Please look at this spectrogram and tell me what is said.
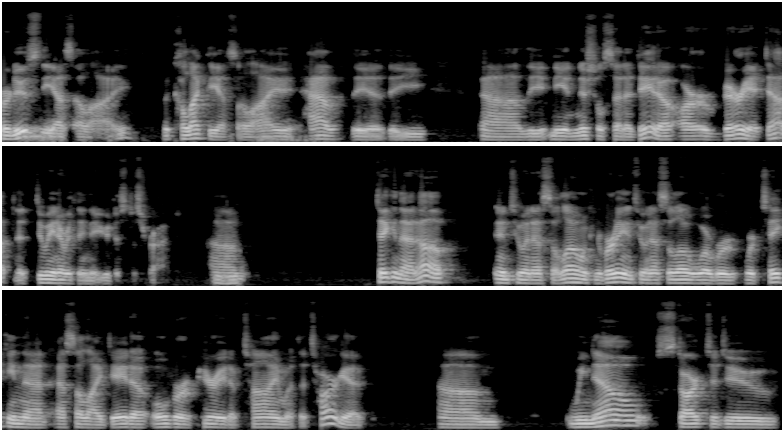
produce the SLI, that collect the SLI, have the the uh, the, the initial set of data are very adept at doing everything that you just described. Mm-hmm. Um, taking that up into an SLO and converting into an SLO where we're, we're taking that SLI data over a period of time with the target, um, we now start to do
